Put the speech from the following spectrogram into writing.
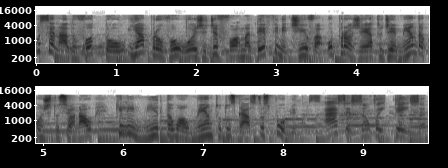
O Senado votou e aprovou hoje de forma definitiva o projeto de emenda constitucional que limita o aumento dos gastos públicos. A sessão foi tensa.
